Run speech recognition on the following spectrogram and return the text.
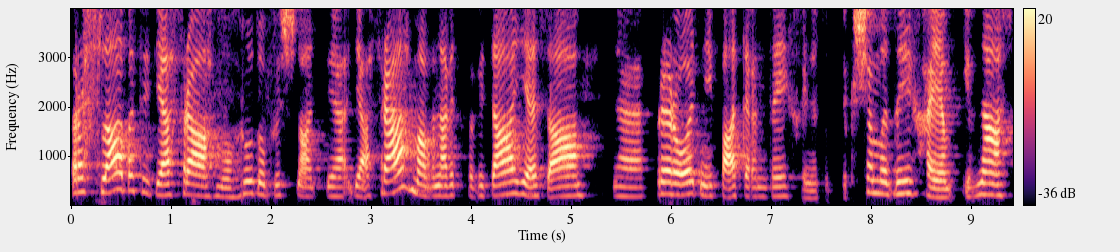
розслабити діафрагму. Грудобручна діа- діафрагма вона відповідає за е, природній паттерн дихання. Тобто, якщо ми дихаємо і в нас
